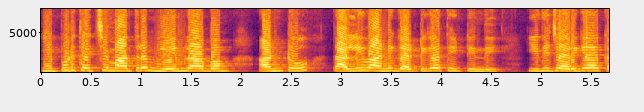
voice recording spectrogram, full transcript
ఇప్పుడు తెచ్చి మాత్రం ఏం లాభం? అంటూ తల్లి వాణ్ణి గట్టిగా తిట్టింది. ఇది జరిగాక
